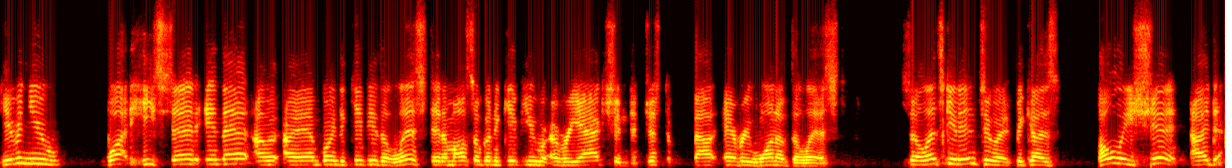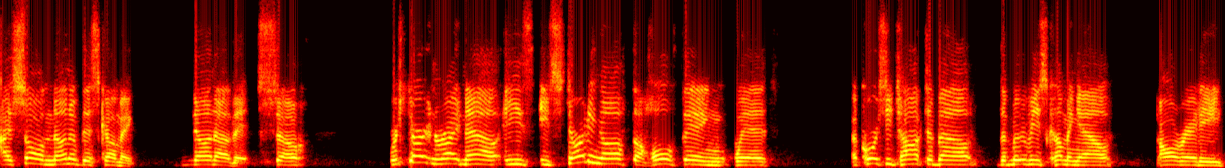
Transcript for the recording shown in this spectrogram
giving you what he said in that, I, I, am going to give you the list, and I'm also going to give you a reaction to just about every one of the list. So let's get into it because holy shit, I, I saw none of this coming, none of it. So we're starting right now. He's he's starting off the whole thing with, of course, he talked about the movies coming out already,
